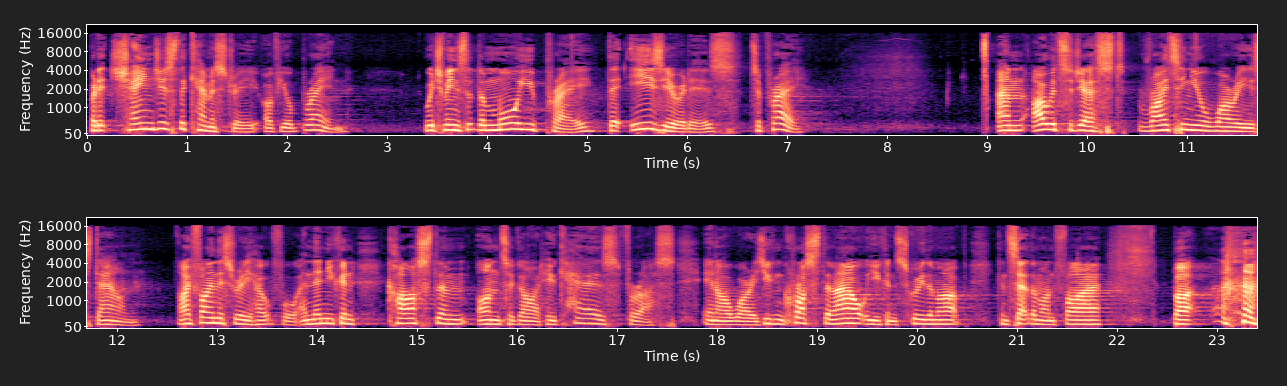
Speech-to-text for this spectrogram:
but it changes the chemistry of your brain, which means that the more you pray, the easier it is to pray. And I would suggest writing your worries down I find this really helpful. And then you can cast them onto God who cares for us in our worries. You can cross them out or you can screw them up, you can set them on fire. But,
